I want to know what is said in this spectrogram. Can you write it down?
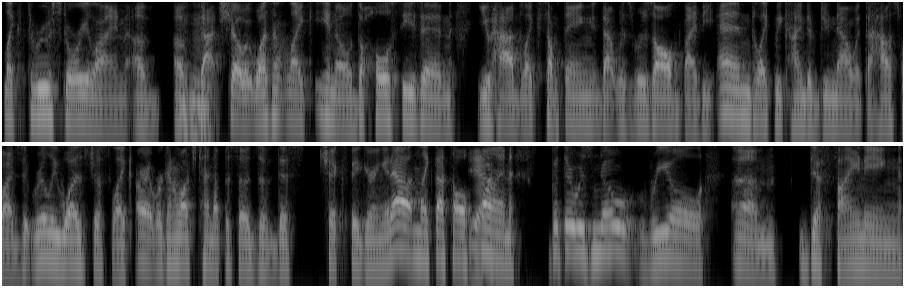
like through storyline of of Mhm. that show. It wasn't like you know the whole season you had like something that was resolved by the end, like we kind of do now with the Housewives. It really was just like, all right, we're gonna watch ten episodes of this chick figuring it out, and like that's all Yeah. fun. But there was no real um defining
